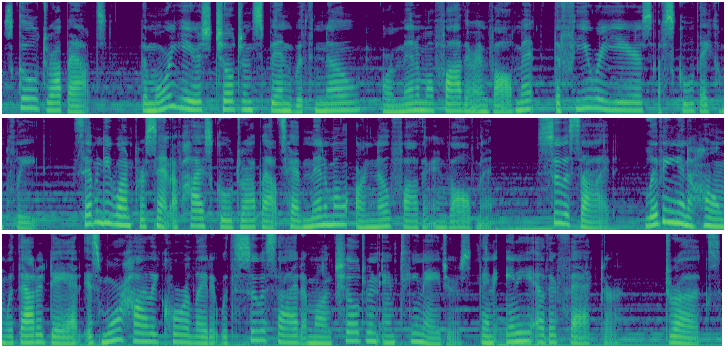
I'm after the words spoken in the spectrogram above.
School dropouts. The more years children spend with no or minimal father involvement, the fewer years of school they complete. 71% of high school dropouts have minimal or no father involvement. Suicide. Living in a home without a dad is more highly correlated with suicide among children and teenagers than any other factor. Drugs.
